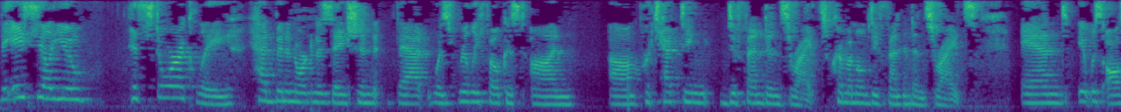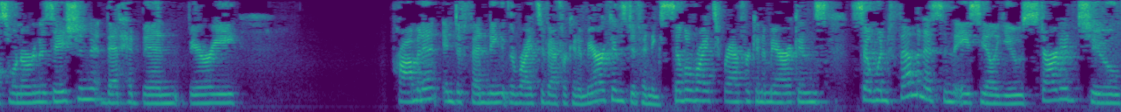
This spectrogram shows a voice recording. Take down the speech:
The ACLU historically had been an organization that was really focused on um, protecting defendants' rights, criminal defendants' rights. And it was also an organization that had been very prominent in defending the rights of African Americans, defending civil rights for African Americans. So when feminists in the ACLU started to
